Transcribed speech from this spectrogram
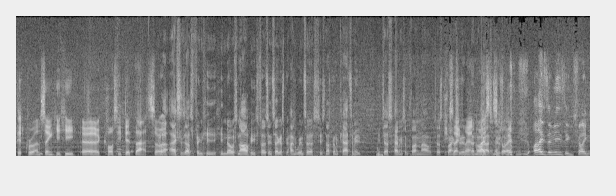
pit crew and saying hee hee, uh, cause he did that. So uh, I actually just think he, he knows now he's 13 seconds behind Winters. He's not going to catch him. He, he's just having some fun now, just trying exactly. to And annoy Ice us. is going. Ice Musing trying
